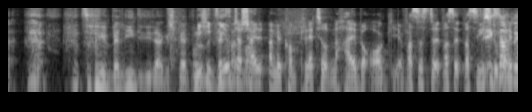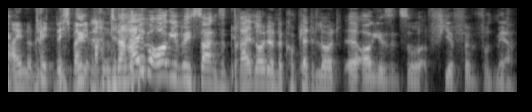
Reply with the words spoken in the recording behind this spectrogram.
so wie in Berlin, die, die da gesperrt wurde. Michi, wie 600 unterscheidet man eine komplette und eine halbe Orgie? Was, ist, de- was, was siehst Ich du bei dem ne- einen und nicht bei dem anderen? Eine halbe Orgie, würde ich sagen, sind drei Leute und eine komplette Leut äh, Orgie sind so vier, fünf und mehr.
